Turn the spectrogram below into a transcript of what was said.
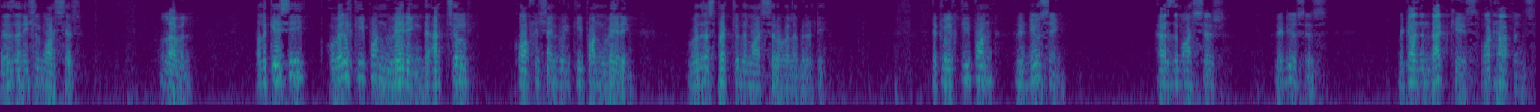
This is the initial moisture level. Now the Kc will keep on varying, the actual coefficient will keep on varying with respect to the moisture availability. It will keep on reducing as the moisture reduces because in that case what happens?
